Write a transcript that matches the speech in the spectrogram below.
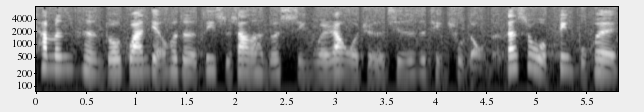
他们很多观点或者历史上的很多行为让我觉得其实是挺触动的，但是我并不会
